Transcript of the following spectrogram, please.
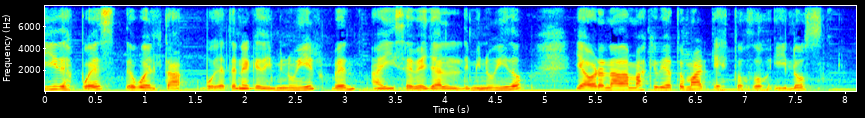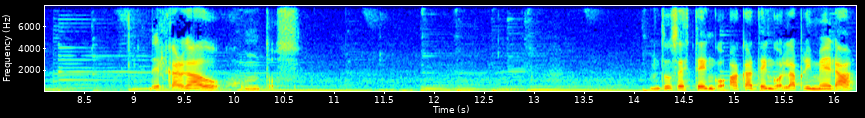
Y después de vuelta voy a tener que disminuir, ven, ahí se ve ya el disminuido y ahora nada más que voy a tomar estos dos hilos del cargado juntos. Entonces tengo, acá tengo la primera,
